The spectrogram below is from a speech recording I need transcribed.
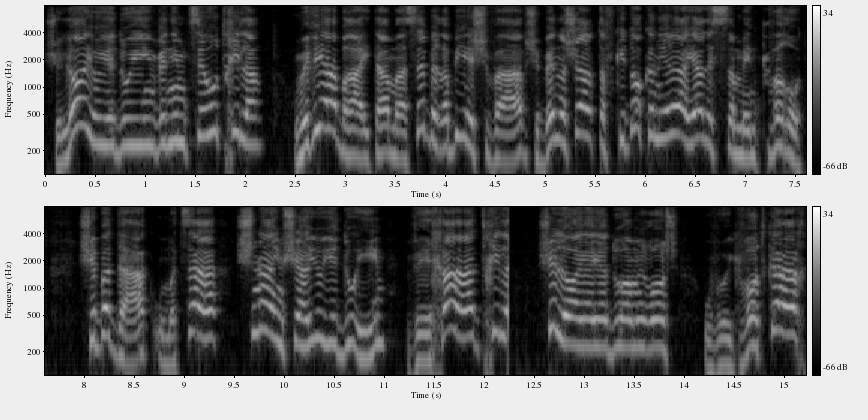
שלא היו ידועים ונמצאו תחילה. ומביאה הברייתא מעשה ברבי ישבב, שבין השאר תפקידו כנראה היה לסמן קברות, שבדק ומצא שניים שהיו ידועים, ואחד תחילה שלא היה ידוע מראש, ובעקבות כך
